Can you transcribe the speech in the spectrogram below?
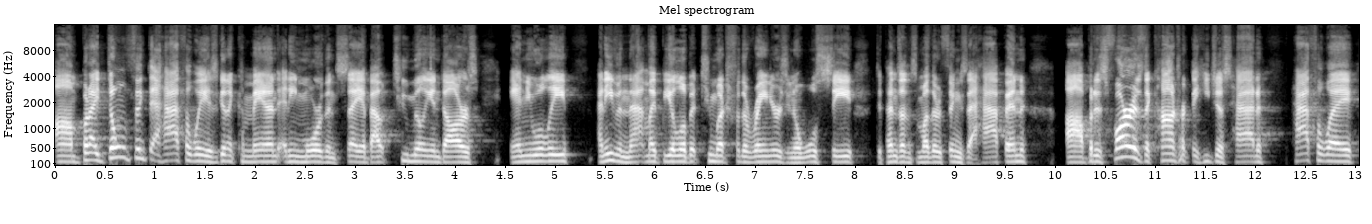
Um, but I don't think that Hathaway is going to command any more than say about two million dollars annually. And even that might be a little bit too much for the Rangers. You know, we'll see. Depends on some other things that happen. Uh, but as far as the contract that he just had, Hathaway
